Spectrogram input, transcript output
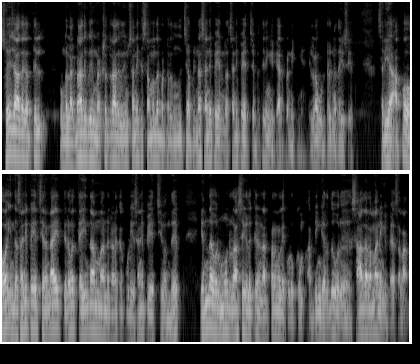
சுயஜாதகத்தில் உங்கள் லக்னாதிபதியும் நட்சத்திராதிபதியும் சனிக்கு சம்மந்தப்பட்டிருந்துச்சு அப்படின்னா சனி பெயர் சனி பயிற்சியை பற்றி நீங்கள் கேர் பண்ணிக்கங்க. இல்லைனா விட்டுருங்க தயவுசெய்து. சரியா? அப்போது இந்த சனி பயிற்சி ரெண்டாயிரத்தி இருபத்தி ஐந்தாம் ஆண்டு நடக்கக்கூடிய சனி பயிற்சி வந்து எந்த ஒரு மூன்று ராசிகளுக்கு நற்பலன்களை கொடுக்கும் அப்படிங்கிறது ஒரு சாதாரணமாக நீங்கள் பேசலாம்.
